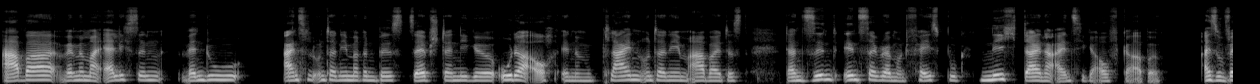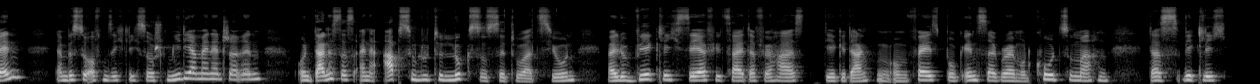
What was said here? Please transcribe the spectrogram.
Aber wenn wir mal ehrlich sind, wenn du Einzelunternehmerin bist, Selbstständige oder auch in einem kleinen Unternehmen arbeitest, dann sind Instagram und Facebook nicht deine einzige Aufgabe. Also wenn, dann bist du offensichtlich Social Media Managerin und dann ist das eine absolute Luxussituation, weil du wirklich sehr viel Zeit dafür hast, dir Gedanken um Facebook, Instagram und Co zu machen, das wirklich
